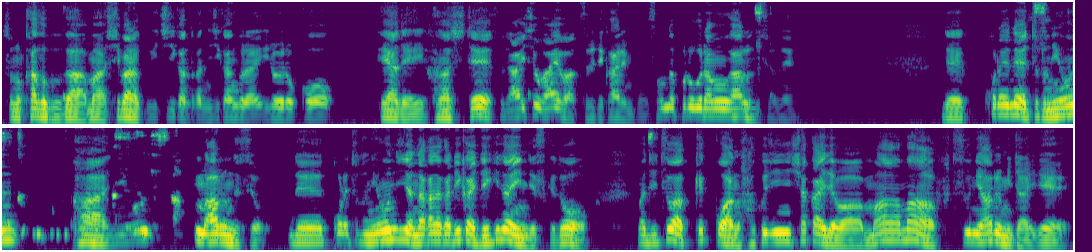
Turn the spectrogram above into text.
その家族が、まあしばらく1時間とか2時間ぐらいいろいろこう、部屋で話して、それで相性が合えば連れて帰るみたいな、そんなプログラムがあるんですよね。で、これね、ちょっと日本、はい、日本、ですか？まあ、あるんですよ。で、これちょっと日本人にはなかなか理解できないんですけど、まあ実は結構あの白人社会ではまあまあ普通にあるみたいで、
